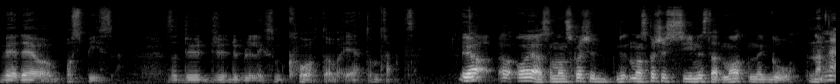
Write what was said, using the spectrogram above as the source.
ved det å, å spise. Altså du, du, du blir liksom kåt av å ete omtrent. Ja, å å ja, så man skal, ikke, man skal ikke synes at maten er god. Nei.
